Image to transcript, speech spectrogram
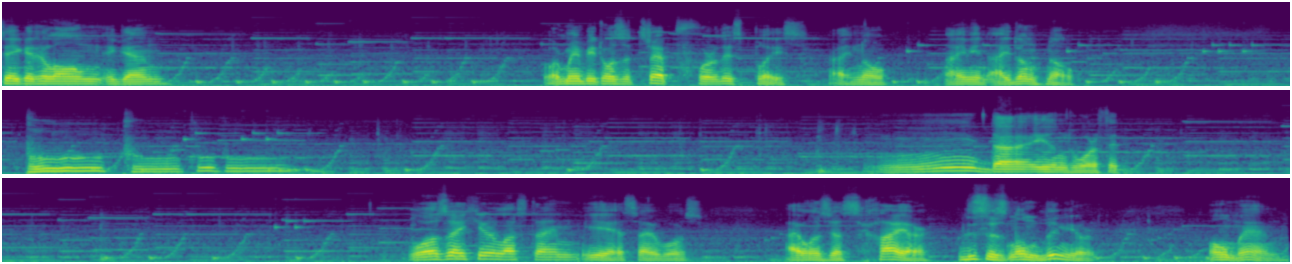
take it along again. Or maybe it was a trap for this place. I know. I mean, I don't know. Poo, poo, poo, poo. Mm, that isn't worth it. Was I here last time? Yes, I was. I was just higher. This is non-linear. Oh man.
